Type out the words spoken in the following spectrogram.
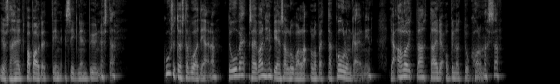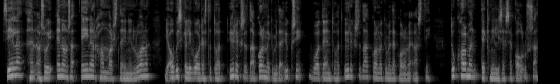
josta hänet vapautettiin Signen pyynnöstä. 16-vuotiaana Tuve sai vanhempiensa luvalla lopettaa koulunkäynnin ja aloittaa taideopinnot Tukholmassa – siellä hän asui enonsa Einar Hammarsteinin luona ja opiskeli vuodesta 1931 vuoteen 1933 asti Tukholman teknillisessä koulussa,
